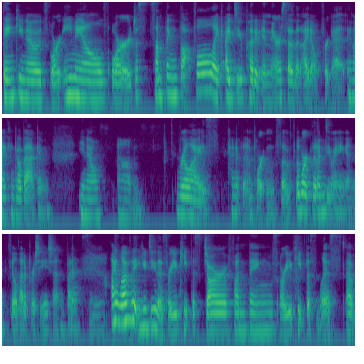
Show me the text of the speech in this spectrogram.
thank you notes or emails or just something thoughtful, like I do put it in there so that I don't forget and I can go back and, you know, um, realize kind of the importance of the work that I'm doing and feel that appreciation. But I love that you do this where you keep this jar of fun things or you keep this list of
